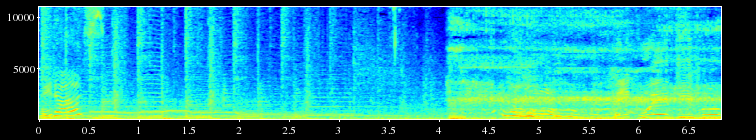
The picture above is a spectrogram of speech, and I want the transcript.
say to us? Make way, people!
